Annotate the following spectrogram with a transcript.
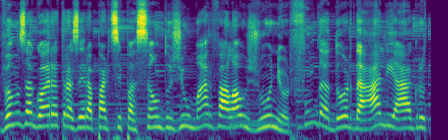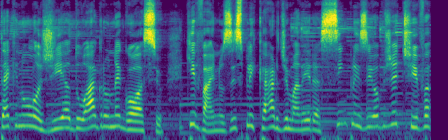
Vamos agora trazer a participação do Gilmar Valal Júnior, fundador da Aliagro Tecnologia do Agronegócio, que vai nos explicar de maneira simples e objetiva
